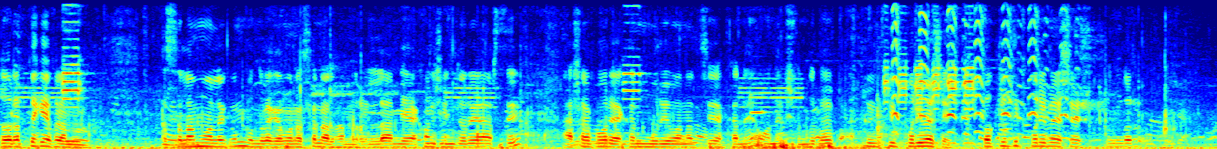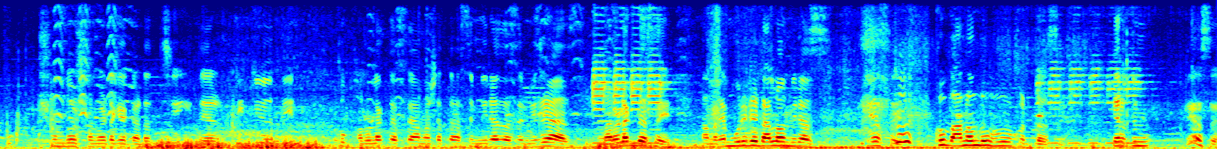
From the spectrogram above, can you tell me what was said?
দৌড়ার থেকে ফেরানো। আসসালামু আলাইকুম, বন্ধুরা কেমন আছেন? আলহামদুলিল্লাহ, আমি এখন সিন্দরে আসছি। আসার পর এখন মুড়ি বানাচ্ছি এখানে। অনেক সুন্দরভাবে প্রাকৃতিক পরিবেশে প্রাকৃতিক পরিবেশে সুন্দর সুন্দর সময়টাকে কাটাচ্ছি। ঈদের দ্বিতীয় দিন, খুব ভালো লাগতেছে। আমার সাথে আছে মিরাজ আছে মিরাজ, ভালো লাগতেছে? আমার মুড়িটা ডালো, মিরাজ, ঠিক আছে? খুব আনন্দ উপভোগ করতে আছে? কীরকম ঠিক আছে?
